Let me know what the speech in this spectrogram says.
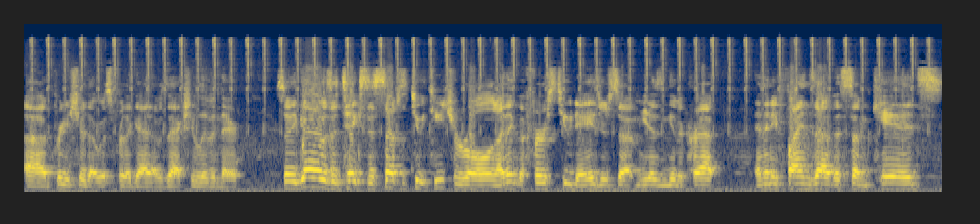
Uh, I'm pretty sure that was for the guy that was actually living there. So he goes and takes the substitute teacher role, and I think the first two days or something, he doesn't give a crap. And then he finds out that some kids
